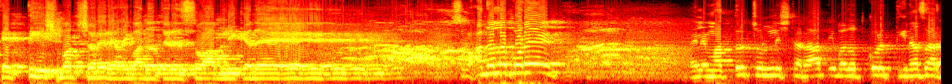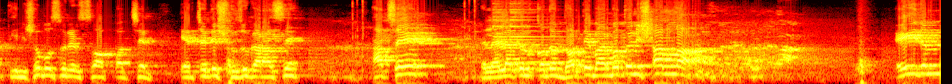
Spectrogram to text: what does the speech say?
তেত্রিশ বছরের ইবাদতের সওয়াব লিখে দেয়। তাহলে মাত্র চল্লিশটা রাত ইবাদত করে তিন হাজার তিনশো বছরের সব পাচ্ছেন। এর চাইতে সুযোগ আর আছে? আছে? লাইলাতুল কদর ধরতে পারব তো ইনশাআল্লাহ। এই জন্য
